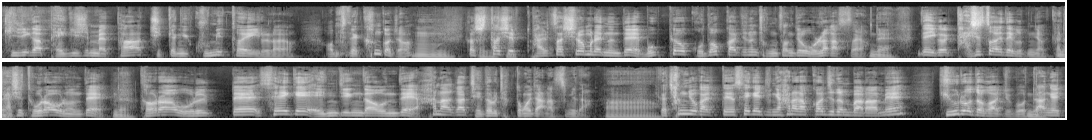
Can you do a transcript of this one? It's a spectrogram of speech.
길이가 120m, 직경이 9m에 이르러요. 엄청나게 큰 거죠. 음, 그러니까 스타쉽 발사 실험을 했는데 목표 고도까지는 정상적으로 올라갔어요. 네. 근데 이걸 다시 써야 되거든요. 그러니까 네. 다시 돌아오는데 네. 돌아올 때 세 개 엔진 가운데 하나가 제대로 작동하지 않았습니다. 아. 그러니까 착륙할 때 세 개 중에 하나가 꺼지는 바람에 기울어져 가지고 네. 땅에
